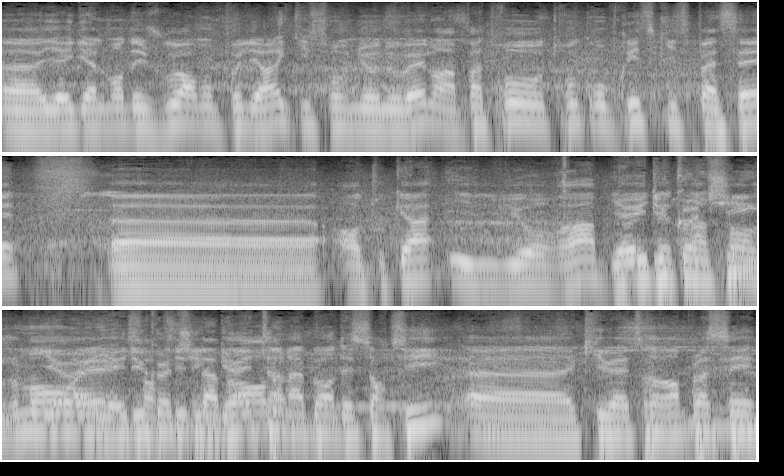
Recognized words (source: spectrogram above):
Il y a également des joueurs montpelliérains qui sont venus aux nouvelles. On n'a pas trop, trop compris ce qui se passait. En tout cas, il y aura Il y a eu du peut-être un coaching. changement. il y a, ouais, il y a eu du coaching. Gaëtan. Laborde est sorti, qui va être remplacé.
